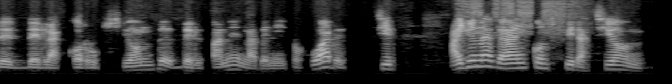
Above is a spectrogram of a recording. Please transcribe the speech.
de, la corrupción del PAN en la Benito Juárez. Decir, hay una gran conspiración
